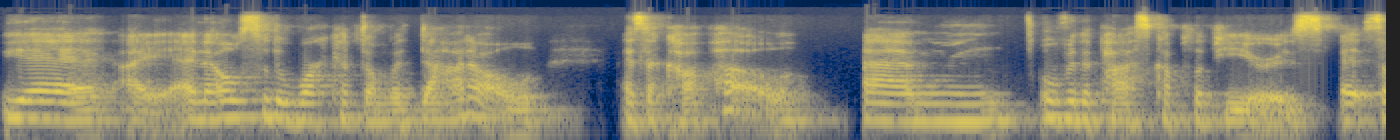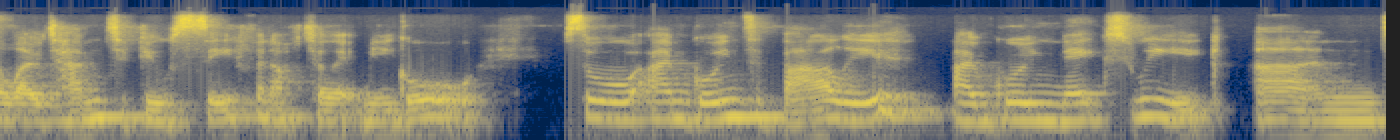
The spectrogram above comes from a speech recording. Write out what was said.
yeah, I, and also the work I've done with Daryl as a couple um, over the past couple of years, it's allowed him to feel safe enough to let me go. So I'm going to Bali. I'm going next week, and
